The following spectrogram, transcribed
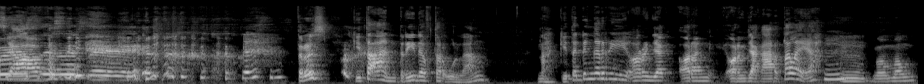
Siapa sih? Terus kita antri daftar ulang. Nah, kita denger nih orang Jak- orang orang Jakarta lah ya. Hmm. Ngomong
